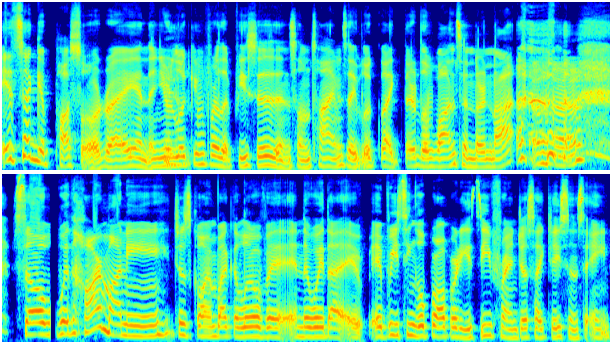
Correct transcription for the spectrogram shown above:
It's like a puzzle, right? And then you're Yeah. looking for the pieces, and sometimes they look like they're the ones and they're not. Uh-huh. so with hard money, just going back a little bit, and the way that every single property is different, just like Jason's saying,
